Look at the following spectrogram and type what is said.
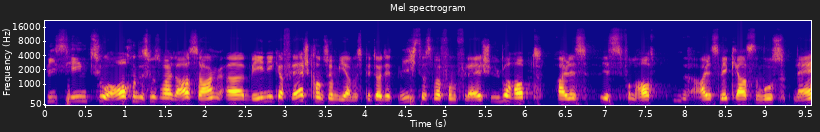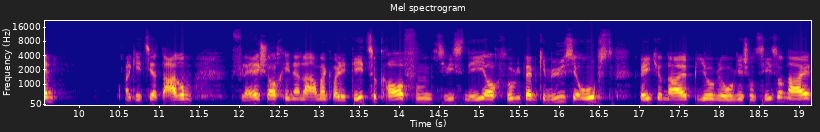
bis hin zu auch, und das muss man halt auch sagen, äh, weniger Fleisch konsumieren. Das bedeutet nicht, dass man vom Fleisch überhaupt alles ist von Haus alles weglassen muss. Nein, da geht es ja darum, Fleisch auch in einer anderen Qualität zu kaufen. Sie wissen eh auch, so wie beim Gemüse, Obst, regional, biologisch und saisonal.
